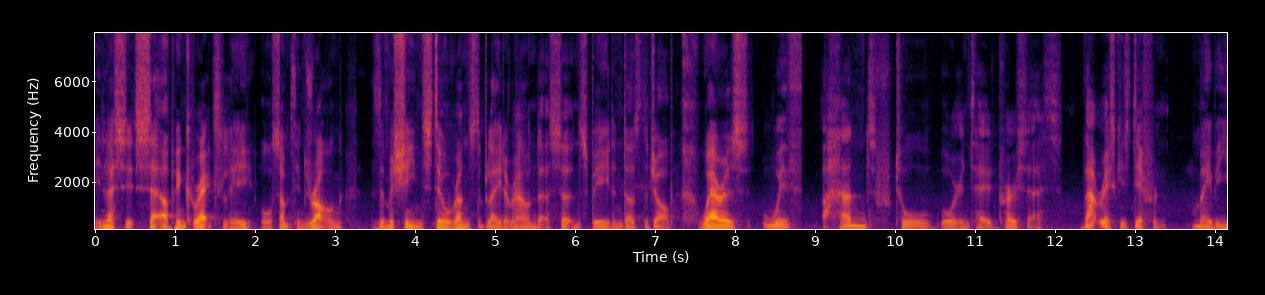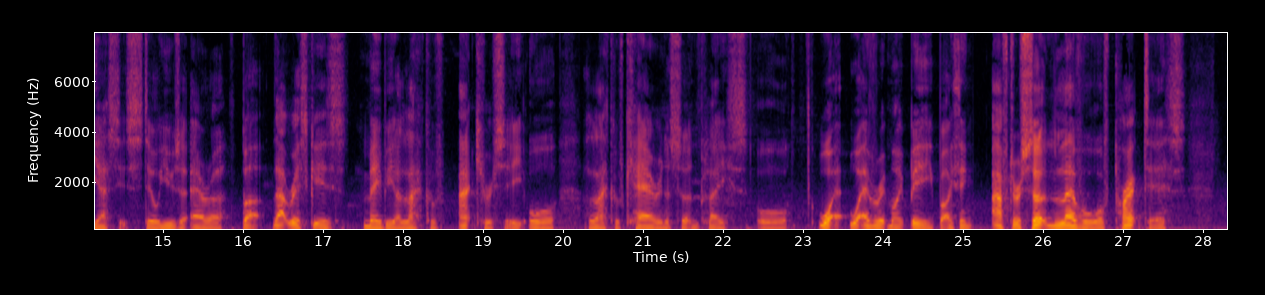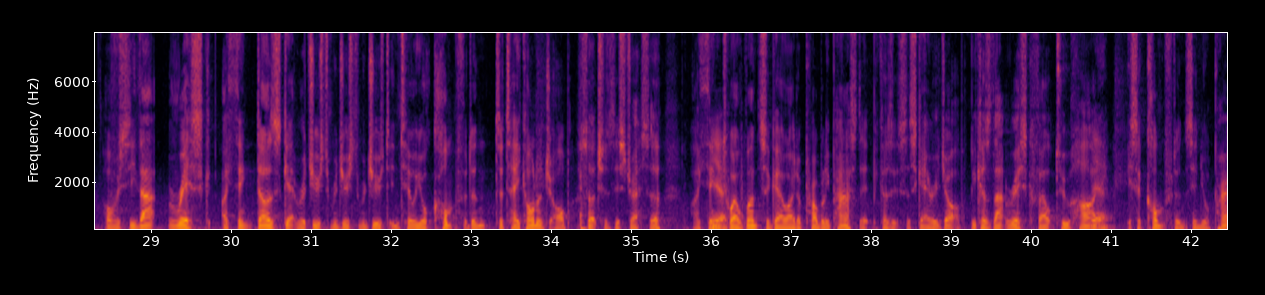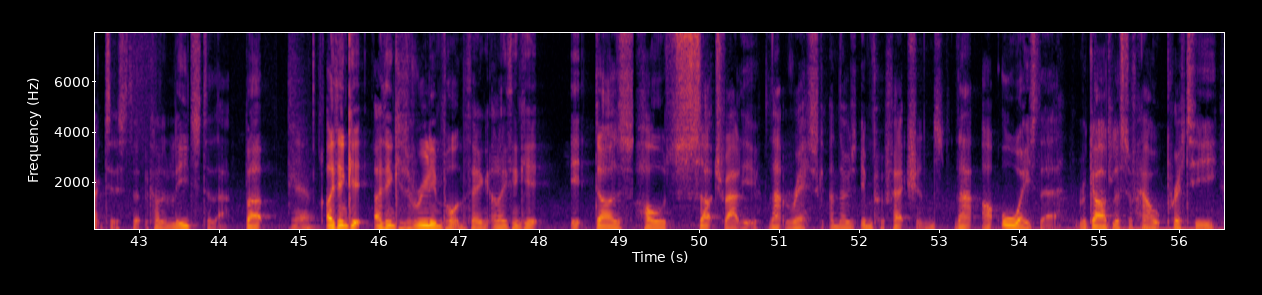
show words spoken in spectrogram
unless it's set up incorrectly or something's wrong, the machine still runs the blade around at a certain speed and does the job. Whereas with a hand tool orientated process, that risk is different. Maybe, yes, it's still user error, but that risk is maybe a lack of accuracy or lack of care in a certain place or what whatever it might be. But I think after a certain level of practice, obviously that risk I think does get reduced and reduced and reduced until you're confident to take on a job such as this dresser. I think Yeah. 12 months ago I'd have probably passed it because it's a scary job because that risk felt too high. Yeah. It's a confidence in your practice that kind of leads to that. But Yeah. I think it I think it's a really important thing and I think it it does hold such value that risk and those imperfections that are always there regardless of how pretty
